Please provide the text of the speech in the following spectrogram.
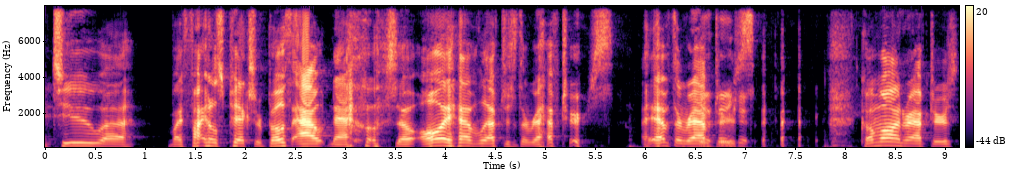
two uh, my finals picks are both out now, so all I have left is the Raptors. I have the Raptors. Come on, Raptors!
